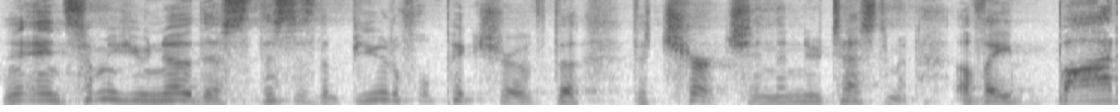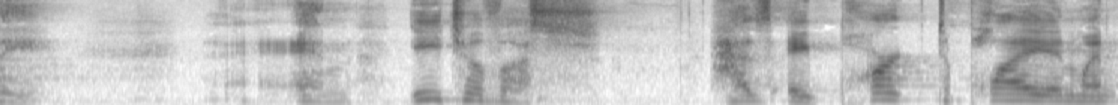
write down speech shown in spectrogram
And some of you know this. This is the beautiful picture of the, the church in the New Testament, of a body. And each of us has a part to play. And when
